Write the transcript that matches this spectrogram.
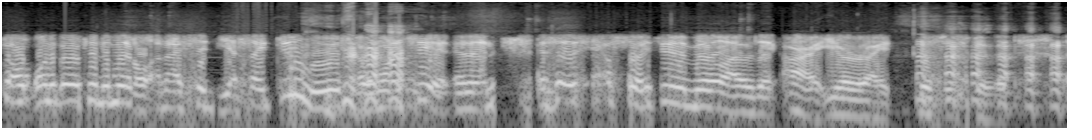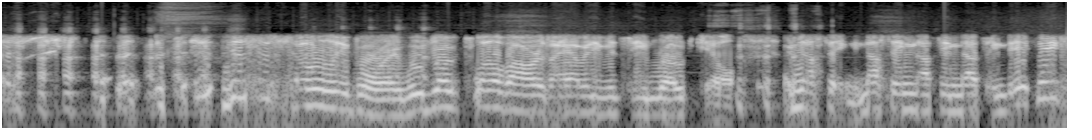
don't want to go through the middle." And I said, "Yes, I do, Lewis. I want to see it." And then, and then halfway through the middle, I was like, "All right, you're right. This is stupid. this is totally boring. We drove 12 hours. I haven't even seen Roadkill. Nothing, nothing, nothing, nothing. It makes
